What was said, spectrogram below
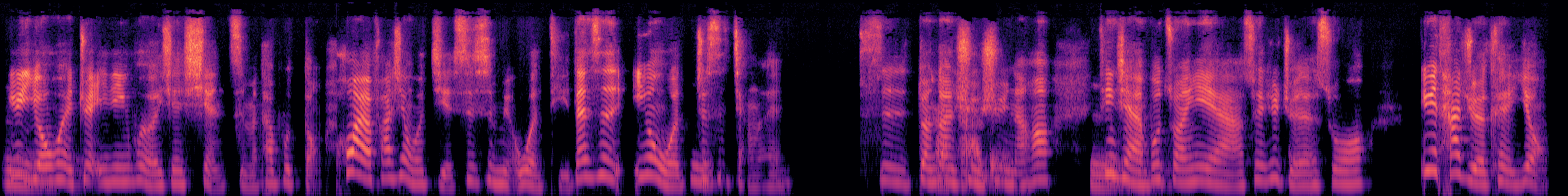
因为优惠券一定会有一些限制嘛，他不懂。后来发现我解释是没有问题，但是因为我就是讲的很。是断断续续，然后听起来不专业啊，所以就觉得说，因为他觉得可以用，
